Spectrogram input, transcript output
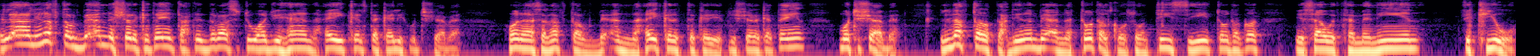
الآن لنفترض بأن الشركتين تحت الدراسة تواجهان هيكل تكاليف متشابه هنا سنفترض بأن هيكل التكاليف للشركتين متشابه. لنفترض تحديدا بأن ال total cost TC total cost يساوي 80 في Q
